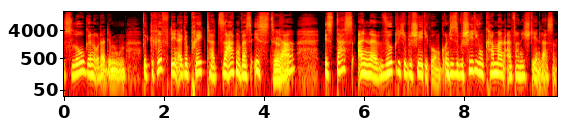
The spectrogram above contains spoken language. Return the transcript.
Slogan oder dem Begriff, den er geprägt hat, sagen, was ist, ja. ja, ist das eine wirkliche Beschädigung. Und diese Beschädigung kann man einfach nicht stehen lassen.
